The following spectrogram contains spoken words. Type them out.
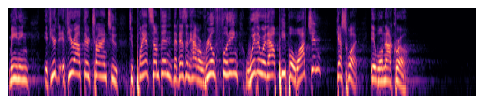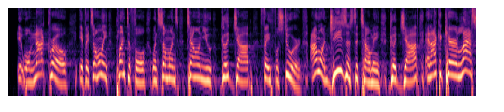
meaning if you're if you're out there trying to to plant something that doesn't have a real footing with or without people watching, guess what? It will not grow. It will not grow if it's only plentiful when someone's telling you, good job, faithful steward. I want Jesus to tell me, good job, and I could care less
